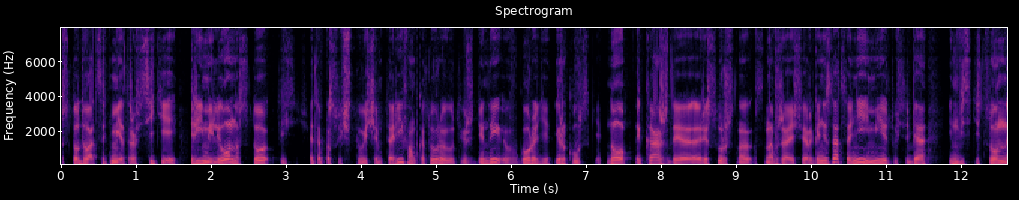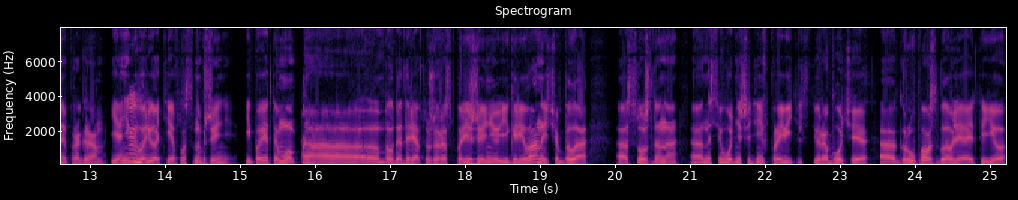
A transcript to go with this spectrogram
120 э, метров сетей, 3 миллиона 100 тысяч. Это по существующим тарифам, которые утверждены в городе Иркутске. Но каждая ресурсно-снабжающая организация, они имеют у себя инвестиционные программы. Я не угу. говорю о теплоснабжении. И поэтому э, благодаря тоже распоряжению Игоря Ивановича была Э, создана э, на сегодняшний день в правительстве рабочая э, группа, возглавляет ее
